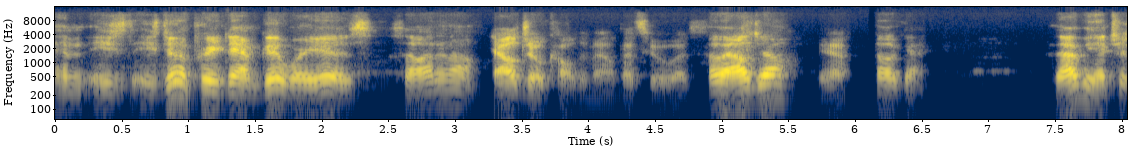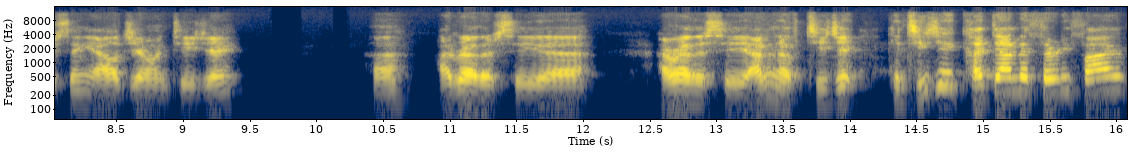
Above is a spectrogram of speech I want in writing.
and he's he's doing pretty damn good where he is. So I don't know. Aljo called him out. That's who it was. Oh, Aljo? Yeah. Okay. That'd be interesting, Aljo and TJ. Huh? I'd rather see uh I'd rather see I don't know if TJ can TJ cut down to 35?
